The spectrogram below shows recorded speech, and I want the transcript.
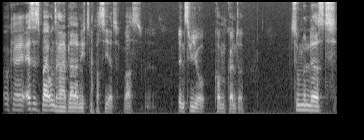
Okay, es ist bei unserer Map leider nichts mehr passiert, was ins Video kommen könnte. Zumindest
